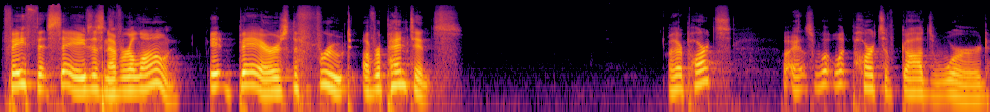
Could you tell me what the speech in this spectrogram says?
faith that saves is never alone. It bears the fruit of repentance. Are there parts? Uh, what, what parts of God's word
